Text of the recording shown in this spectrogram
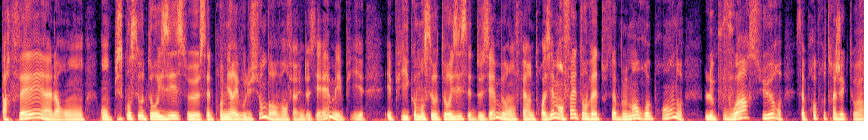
parfait. Alors, on, on- puisqu'on s'est autorisé ce- cette première évolution, ben, on va en faire une deuxième, et puis, et puis comme on s'est autorisé cette deuxième, ben, on va en faire une troisième. En fait, on va tout simplement reprendre le pouvoir sur sa propre trajectoire.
